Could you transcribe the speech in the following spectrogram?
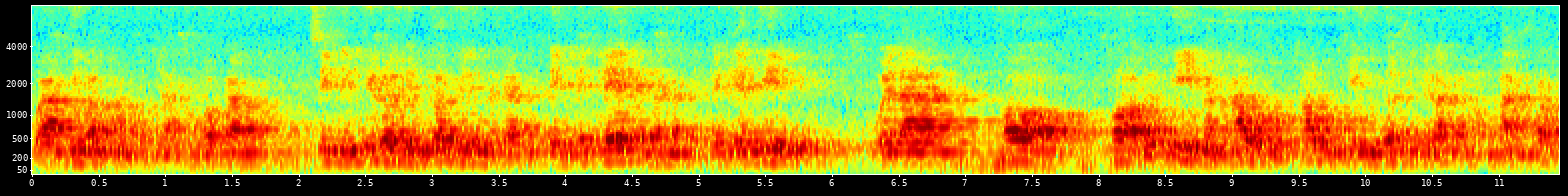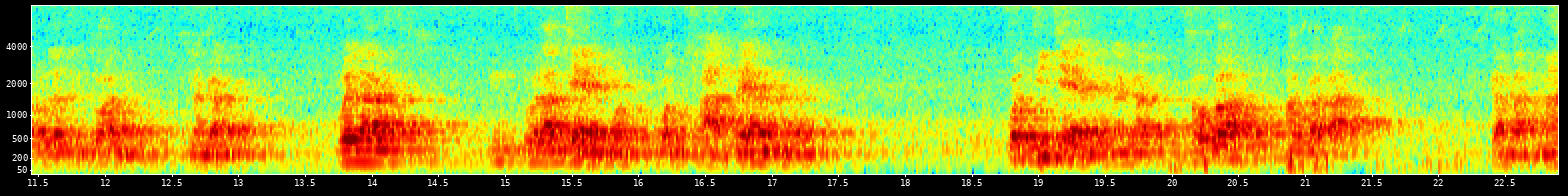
ความที่ว่าความอดอยากของพวกเขาสิ่งหนึ่งที่เราเห็นก็คือนะครับเด็กเล็กๆนะครับเด็กเล็กๆที่เวลาพ่อพ่อหรือพี่มาเข้าเข้าคิวเพื่อที่จะรับขนมปังครอบครัวละหนึ่งก้อนนะครับ เวลาเวลาแจกหมดหมดถาดแล้วนะครับ คนที่แจกนะครับเขาก็เอากระบะกระบะไม้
